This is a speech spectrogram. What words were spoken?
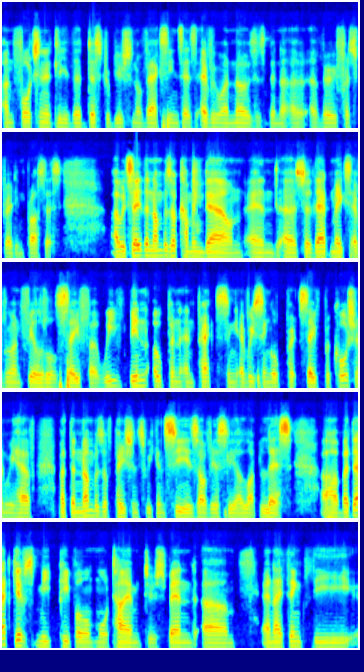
unfortunately, the distribution of vaccines, as everyone knows, has been a, a very frustrating process. I would say the numbers are coming down, and uh, so that makes everyone feel a little safer. We've been open and practicing every single pre safe precaution we have, but the numbers of patients we can see is obviously a lot less. Uh, but that gives me people more time to spend, um, and I think the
